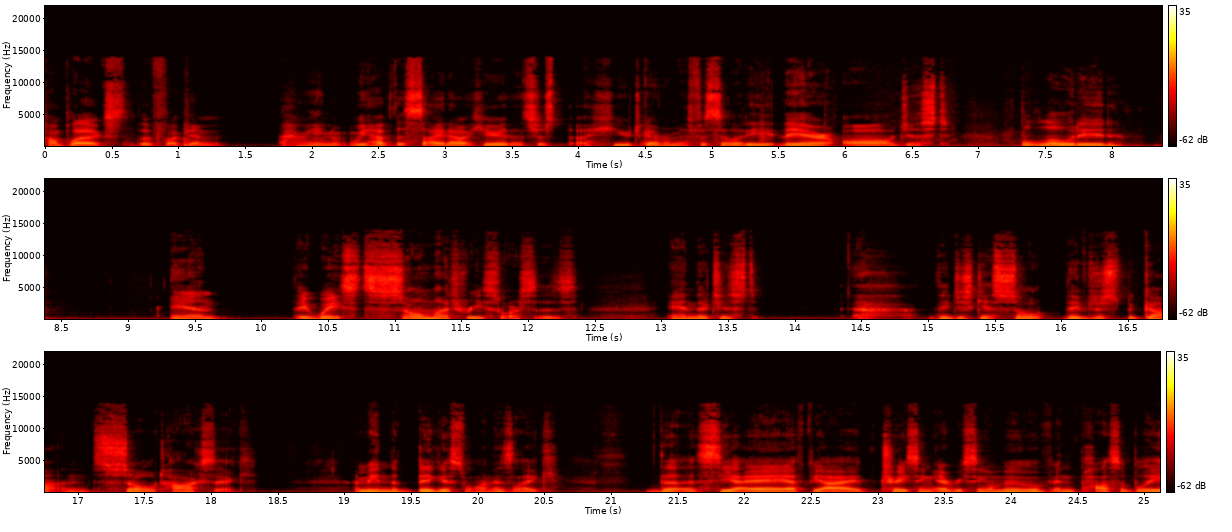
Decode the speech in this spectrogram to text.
complex the and I mean we have died of hate cabaret period and the ways so much ریسورسِز اینڈ دسٹ this guy so this beacon so talk ایک اے mean the biggest one is like the C I A F P I three everything oh in possibly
